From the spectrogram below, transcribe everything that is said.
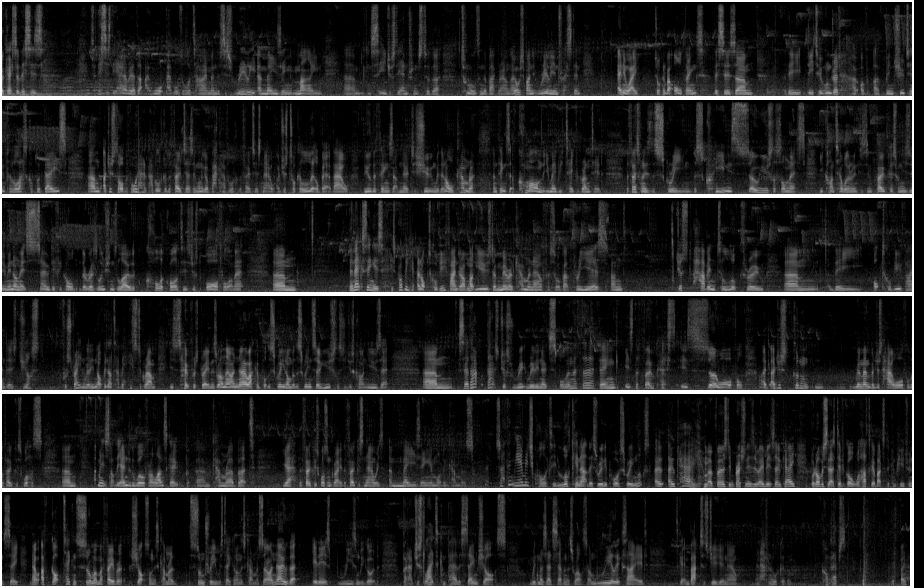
Okay, so this is so this is the area that I walk pebbles all the time, and there's this really amazing mine. Um, you can see just the entrance to the tunnels in the background. I always find it really interesting. Anyway, talking about old things, this is um, the D200 I've, I've been shooting for the last couple of days. And I just thought before we have a look at the photos, I'm going to go back and have a look at the photos now. I just talk a little bit about the other things that I've noticed shooting with an old camera and things that have come on that you maybe take for granted. The first one is the screen. The screen is so useless on this. You can't tell whether anything's in focus. When you zoom in on it, it's so difficult. The resolution's low. The colour quality is just awful on it. Um, the next thing is, is probably an optical viewfinder. I've not used a mirrored camera now for sort of about three years and just having to look through um, the optical viewfinder is just frustrating really. Not being able to have a histogram is so frustrating as well. Now I know I can put the screen on but the screen's so useless you just can't use it. Um, so that that's just re really noticeable. And the third thing is the focus is so awful. I, I just couldn't remember just how awful the focus was. Um, I mean, it's not the end of the world for a landscape um, camera, but yeah, the focus wasn't great. The focus now is amazing in modern cameras. So I think the image quality, looking at this really poor screen, looks okay. My first impression is that maybe it's okay, but obviously that's difficult. We'll have to get back to the computer and see. Now, I've got taken some of my favorite shots on this camera. Sun Tree was taken on this camera, so I know that it is reasonably good, but I'd just like to compare the same shots with my Z7 as well. So I'm really excited to getting back to studio now and having a look at them. Come on, Peps. Bye.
